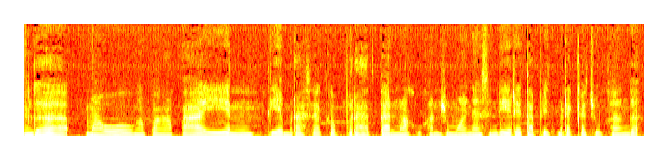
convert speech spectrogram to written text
nggak mau ngapa-ngapain. Dia merasa keberatan melakukan semuanya sendiri tapi mereka juga nggak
